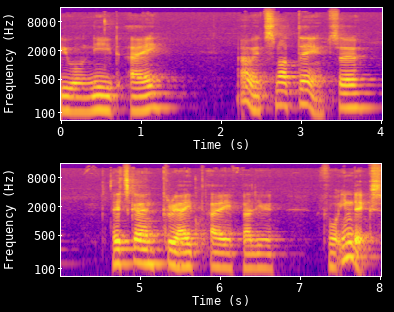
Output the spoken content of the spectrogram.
we will need a, oh, it's not there. So let's go and create a value for index.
